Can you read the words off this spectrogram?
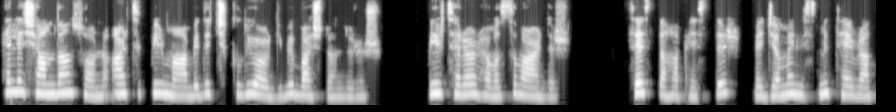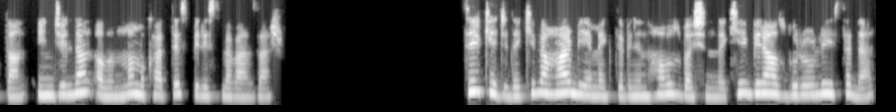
hele Şam'dan sonra artık bir mabede çıkılıyor gibi baş döndürür. Bir terör havası vardır. Ses daha pestir ve Cemal ismi Tevrat'tan, İncil'den alınma mukaddes bir isme benzer. Sirkeci'deki ve Harbiye Mektebi'nin havuz başındaki biraz gururlu ise de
